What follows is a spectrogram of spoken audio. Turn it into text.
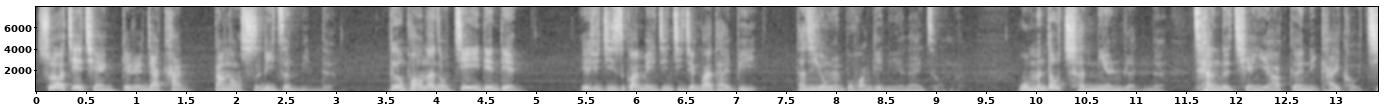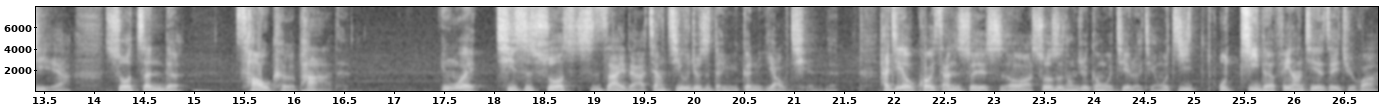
说要借钱给人家看，当那种实力证明的，更有碰到那种借一点点，也许几十块美金、几千块台币，但是永远不还给你的那一种。我们都成年人了，这样的钱也要跟你开口借啊？说真的，超可怕的。因为其实说实在的啊，这样几乎就是等于跟你要钱的。还记得我快三十岁的时候啊，硕士同学跟我借了钱，我记我记得非常记得这句话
